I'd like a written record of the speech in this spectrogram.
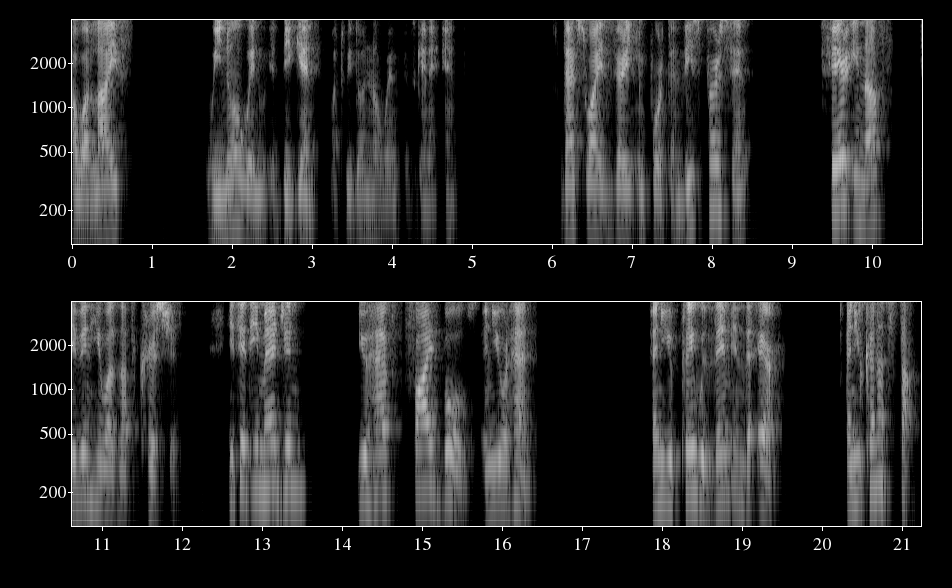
Our life, we know when it began, but we don't know when it's going to end. That's why it's very important. This person, fair enough, even he was not a Christian. He said, imagine you have five balls in your hand and you play with them in the air and you cannot stop.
